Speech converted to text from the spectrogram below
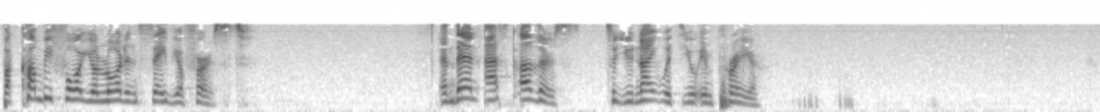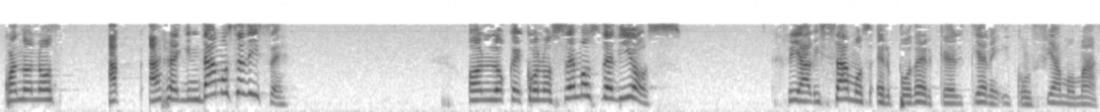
But come before your Lord and Savior first. And then ask others to unite with you in prayer. Cuando nos arreguindamos, se dice, en lo que conocemos de Dios, realizamos el poder que Él tiene y confiamos más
